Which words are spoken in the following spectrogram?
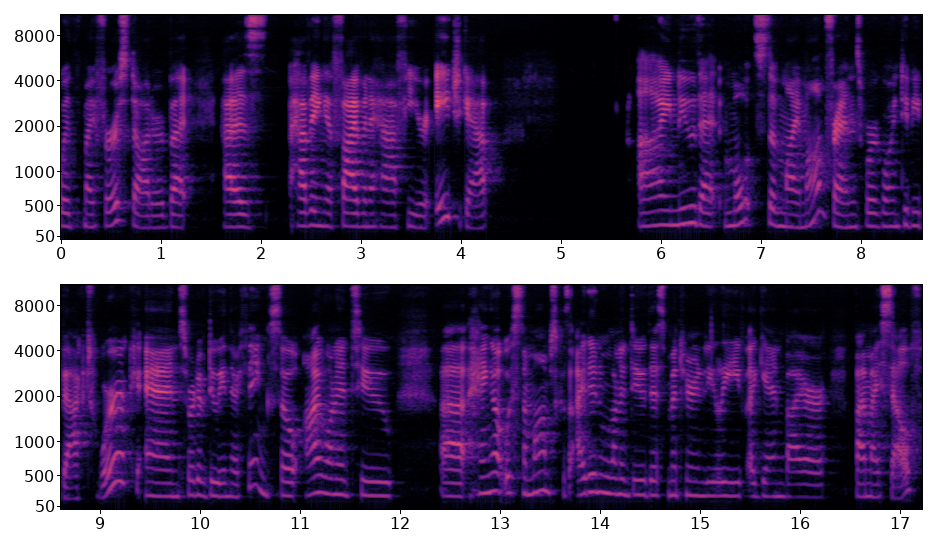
with my first daughter, but as having a five and a half year age gap, I knew that most of my mom friends were going to be back to work and sort of doing their thing. So I wanted to uh, hang out with some moms because I didn't want to do this maternity leave again by our by myself.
